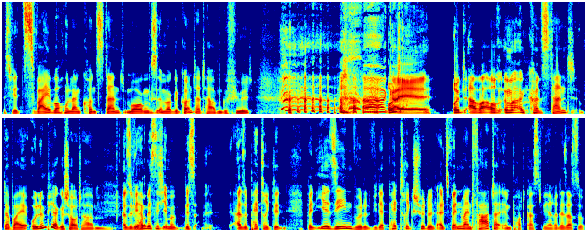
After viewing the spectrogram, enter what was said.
dass wir zwei Wochen lang konstant morgens immer gekontert haben, gefühlt. Geil. Und aber auch immer konstant dabei Olympia geschaut haben. Also wir haben jetzt nicht immer bis, also Patrick, wenn ihr sehen würdet, wie der Patrick schüttelt, als wenn mein Vater im Podcast wäre, der sagt so,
